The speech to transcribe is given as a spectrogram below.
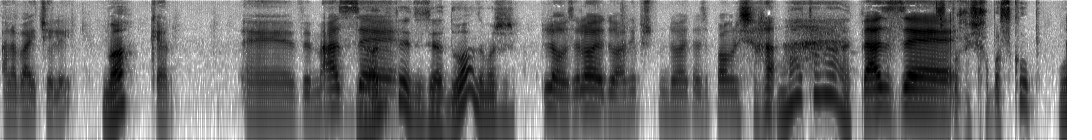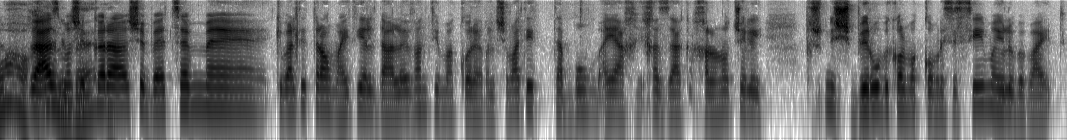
על הבית שלי, מה? כן. אה, ומאז... אה, ידעתי את זה, זה ידוע? זה משהו ש... לא, זה לא ידוע, אני פשוט מדברת על זה פעם ראשונה. מה את אומרת? ואז... אה, יש לך פה סקופ. וואו, אחי, ואז אני מה בהלם. שקרה, שבעצם אה, קיבלתי טראומה, הייתי ילדה, לא הבנתי מה קורה, אבל שמעתי את הבום, היה הכי חזק, החלונות שלי פשוט נשברו בכל מקום, רסיסים היו לי בבית.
